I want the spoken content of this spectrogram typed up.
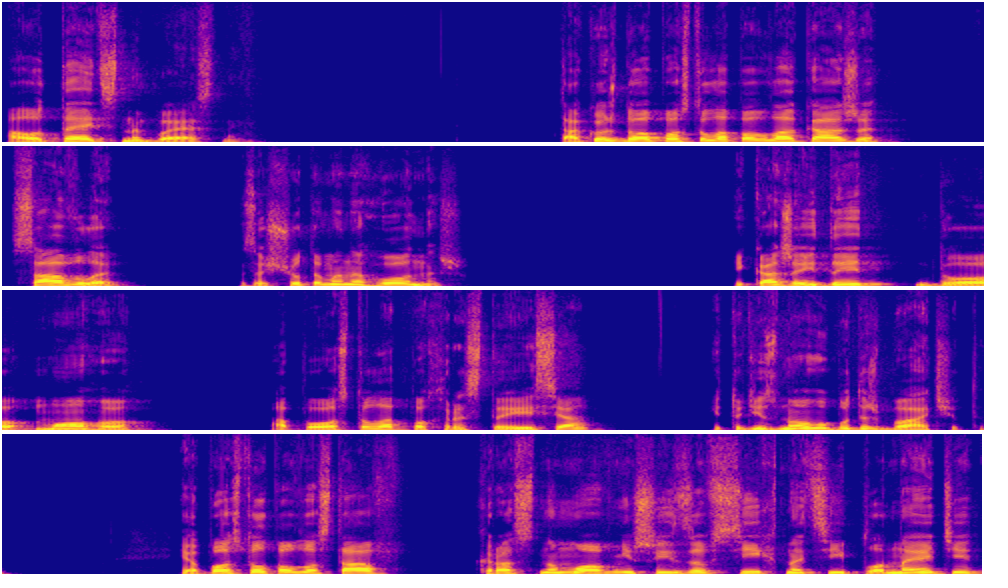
а Отець Небесний. Також до апостола Павла каже: Савле, за що ти мене гониш? І каже: Йди до мого апостола, похрестися, і тоді знову будеш бачити. І апостол Павло став красномовніший за всіх на цій планеті,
